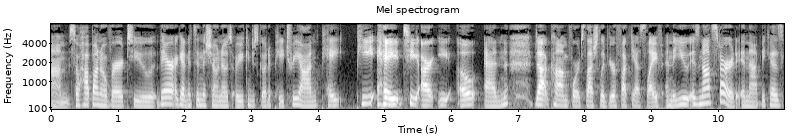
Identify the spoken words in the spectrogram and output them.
Um, so hop on over to there. Again, it's in the show notes, or you can just go to Patreon, pay P A T R E O N dot com forward slash live your fuck yes life. And the U is not starred in that because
